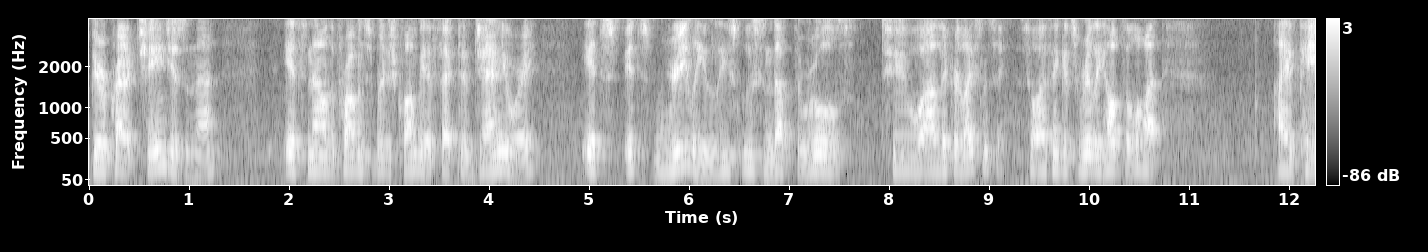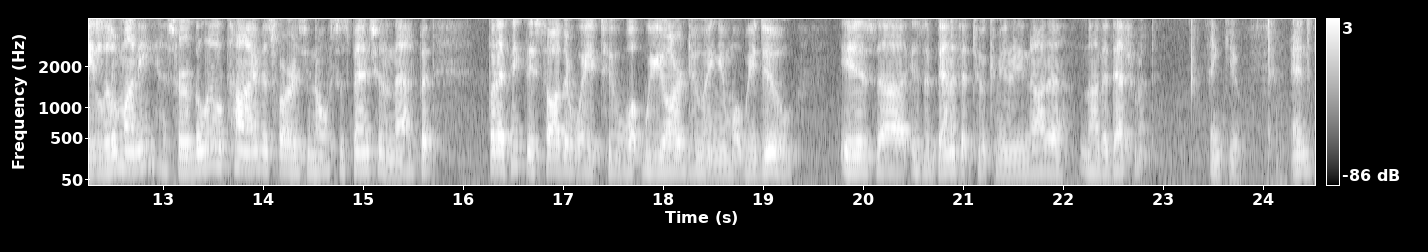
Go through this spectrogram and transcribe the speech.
bureaucratic changes in that. It's now the province of British Columbia, effective January. It's it's really loosened up the rules to uh, liquor licensing. So I think it's really helped a lot. I paid a little money, I served a little time as far as you know suspension and that, but but I think they saw their way to what we are doing and what we do is uh, is a benefit to a community, not a not a detriment. Thank you. And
